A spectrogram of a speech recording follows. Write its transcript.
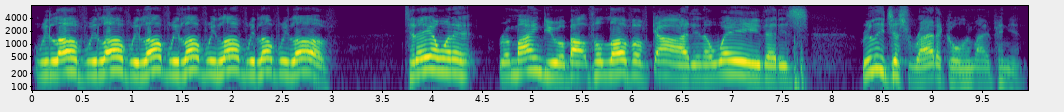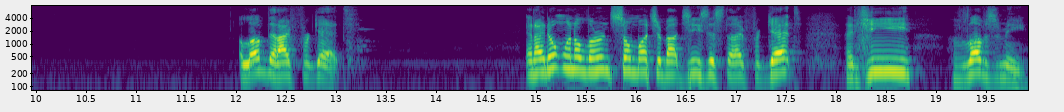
we love, we love, we love, we love, we love, we love, we love. Today I want to remind you about the love of God in a way that is really just radical, in my opinion. A love that I forget. And I don't want to learn so much about Jesus that I forget that He loves me.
